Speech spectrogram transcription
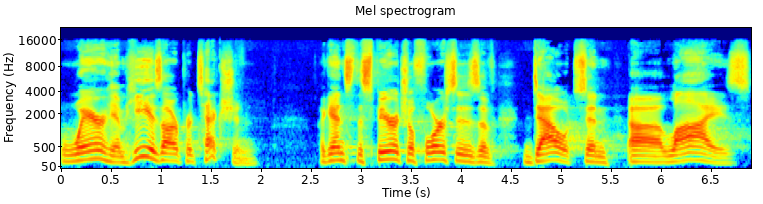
wear Him. He is our protection against the spiritual forces of doubts and uh, lies.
